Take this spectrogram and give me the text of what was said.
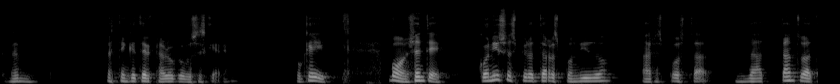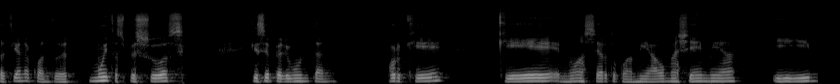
Tá bem? Mas tem que ter claro o que vocês querem. Ok? Bom, gente, com isso espero ter respondido a resposta da, tanto da Tatiana quanto de muitas pessoas que se perguntam por que, que não acerto com a minha alma gêmea e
